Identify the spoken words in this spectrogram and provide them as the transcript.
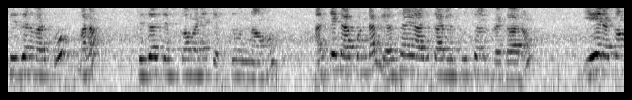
సీజన్ వరకు మనం ప్రిజర్వ్ చేసుకోమనే చెప్తూ ఉన్నాము. అంతేకాకుండా వ్యవసాయ అధికారుల సూచనల ప్రకారం ఏ రకం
